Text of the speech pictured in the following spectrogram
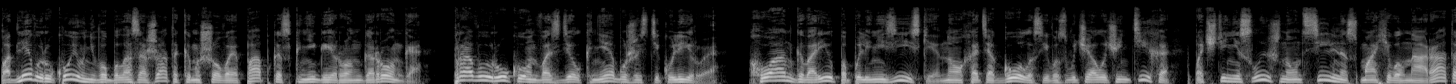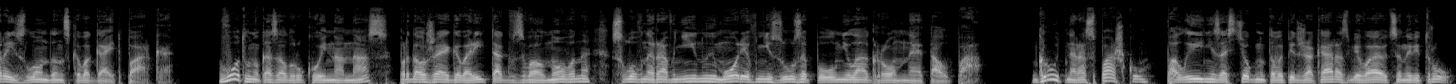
Под левой рукой у него была зажата камышовая папка с книгой Ронга-Ронга. Правую руку он воздел к небу, жестикулируя. Хуан говорил по-полинезийски, но хотя голос его звучал очень тихо, почти неслышно он сильно смахивал на оратора из лондонского гайд-парка. Вот он указал рукой на нас, продолжая говорить так взволнованно, словно равнину и море внизу заполнила огромная толпа. Грудь нараспашку, полы незастегнутого пиджака развиваются на ветру.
